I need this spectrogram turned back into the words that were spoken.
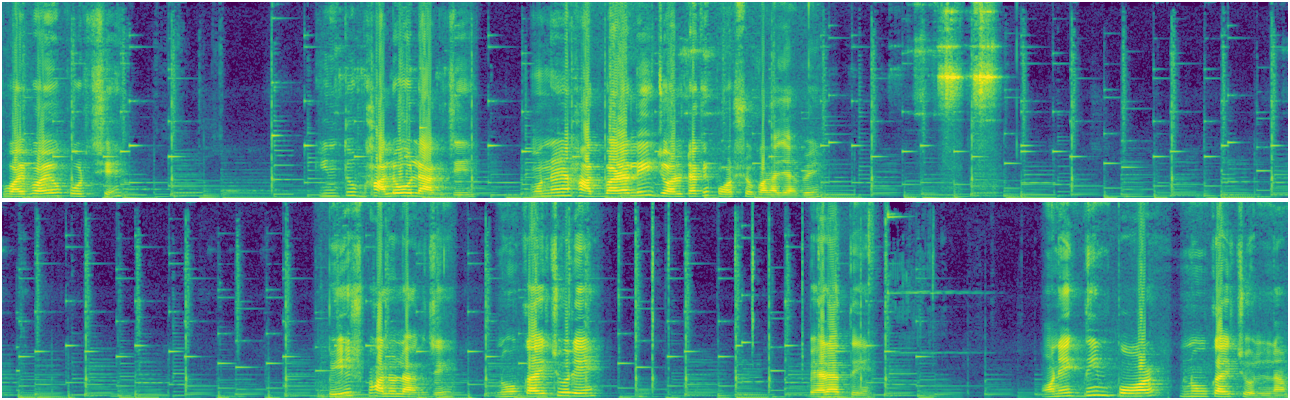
ভয় ভয়ও করছে। কিন্তু ভালোও লাগছে। মনে হয় হাত বাড়ালেই জলটাকে স্পর্শ করা যাবে। বেশ ভালো লাগছে নৌকায় চড়ে বেড়াতে। অনেক দিন পর নৌকায় চললাম।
